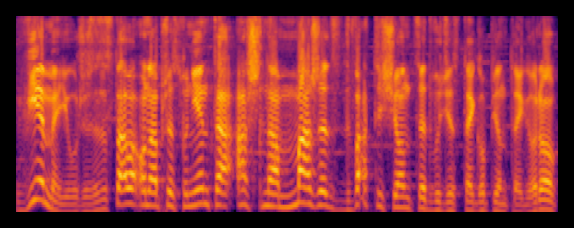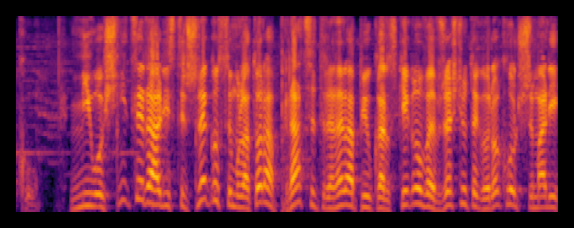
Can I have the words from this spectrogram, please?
Wiemy już, że została ona przesunięta aż na marzec 2025 roku. Miłośnicy realistycznego symulatora pracy trenera piłkarskiego we wrześniu tego roku otrzymali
